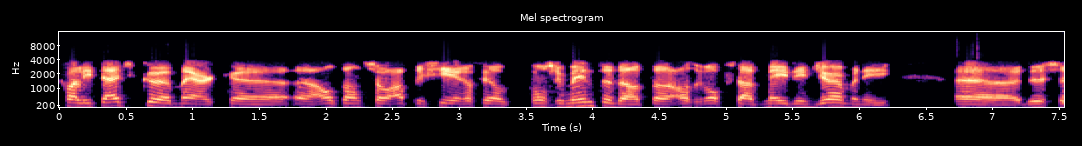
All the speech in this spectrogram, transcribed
kwaliteitskeurmerk. althans, zo appreciëren veel consumenten dat als erop staat Made in Germany. dus,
